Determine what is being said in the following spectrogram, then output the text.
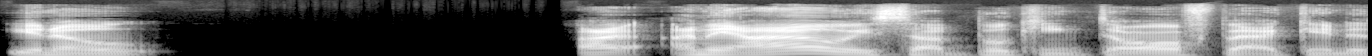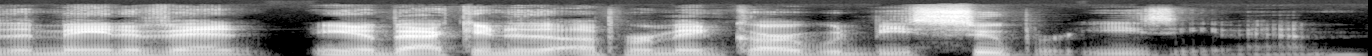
you know, I, I mean, I always thought booking Dolph back into the main event, you know, back into the upper mid card would be super easy, man.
